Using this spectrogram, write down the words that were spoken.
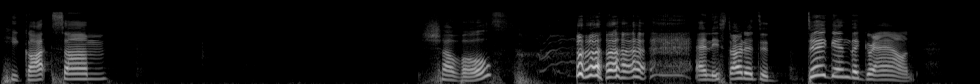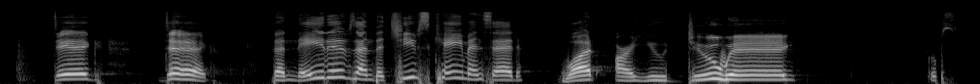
He got some shovels and he started to dig in the ground. Dig, dig. The natives and the chiefs came and said, What are you doing? Oops.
